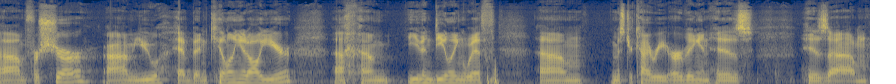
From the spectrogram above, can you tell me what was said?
um, for sure. Um, you have been killing it all year, uh, um, even dealing with Mr. Um, Kyrie Irving and his his um,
